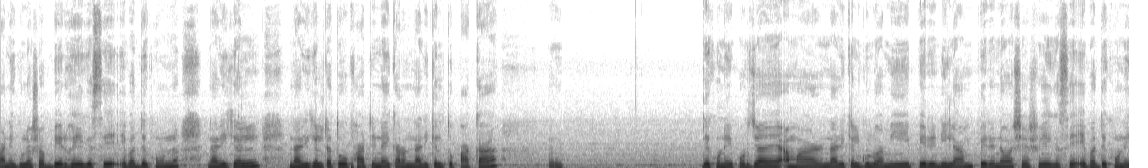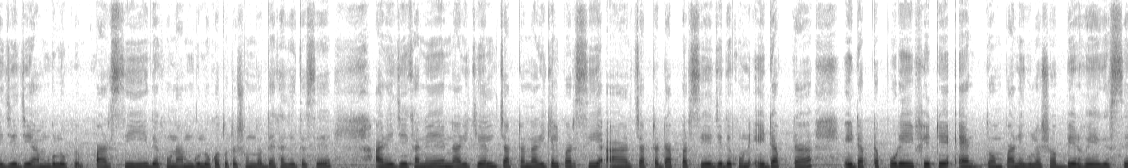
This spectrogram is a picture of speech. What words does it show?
পানিগুলো সব বের হয়ে গেছে। এবার দেখুন, নারিকেল, নারিকেলটা তো ফাটে নাই, কারণ নারিকেল তো পাকা। দেখুন, এই পর্যায়ে আমার নারিকেলগুলো আমি পেরে নিলাম। পেরে নেওয়া শেষ হয়ে গেছে। এবার দেখুন, এই যে যে আমগুলো পারছি, দেখুন আমগুলো কতটা সুন্দর দেখা যেতেছে আর এই যে, এখানে নারিকেল, চারটা নারিকেল পারছি আর চারটা ডাব পারছি। এই যে, দেখুন, এই ডাবটা এই ডাবটা পরেই ফেটে একদম পানিগুলো সব বের হয়ে গেছে।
